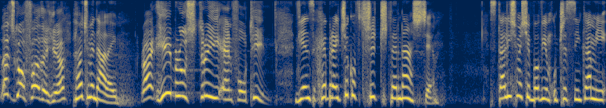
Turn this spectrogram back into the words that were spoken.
let's go further here. Chodźmy dalej. Right? Hebrews 3 and 14. Więc Hebrajczyków 3:14. Staliśmy się bowiem uczestnikami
